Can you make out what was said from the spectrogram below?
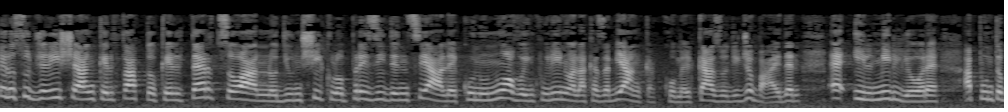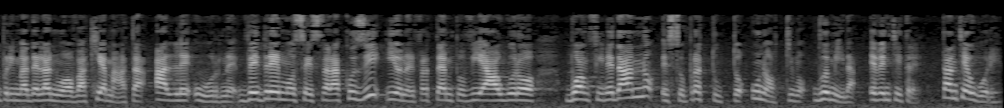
e lo suggerisce anche il fatto che il terzo anno di un ciclo presidenziale con un nuovo inquilino alla Casa Bianca, come il caso di Joe Biden, è il migliore appunto prima della nuova chiamata alle urne. Vedremo se sarà così, io nel frattempo vi auguro buon fine d'anno e soprattutto un ottimo 2023. Tanti auguri!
